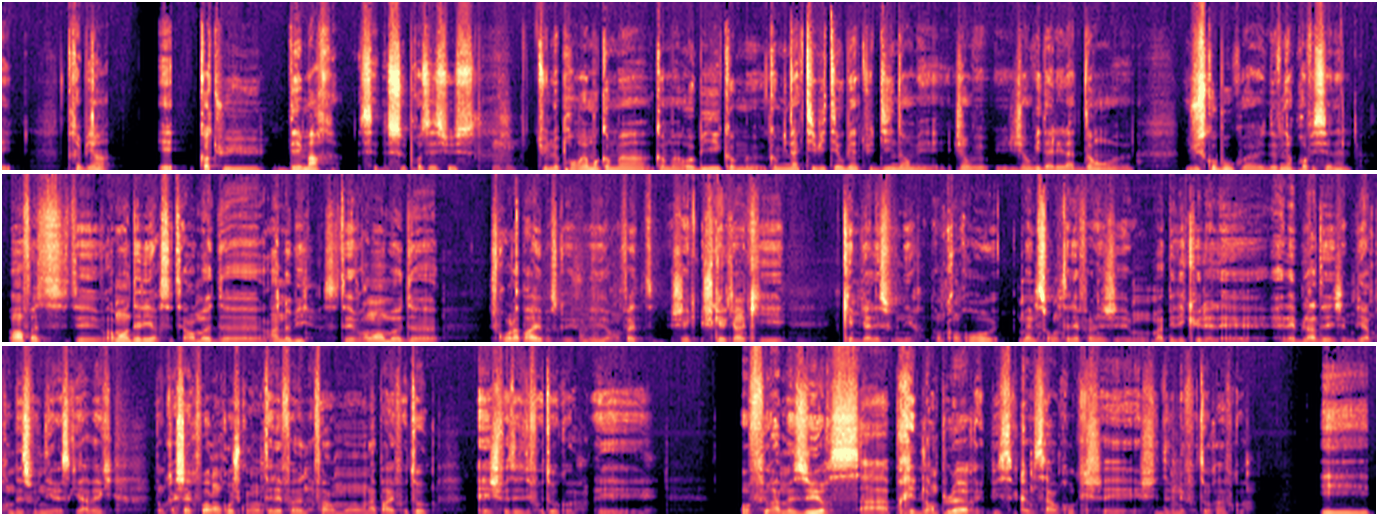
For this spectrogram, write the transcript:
très bien. Et quand tu démarres ce processus, mhm. tu le prends vraiment comme un, comme un hobby, comme, comme une activité, ou bien tu te dis non, mais j'ai envie, envie d'aller là-dedans euh, jusqu'au bout, quoi, devenir professionnel En fait, c'était vraiment un délire. C'était en mode euh, un hobby. C'était vraiment en mode euh, je prends l'appareil parce que je voulais. En fait, je suis quelqu'un qui, qui, aime bien les souvenirs. Donc en gros, même sur mon téléphone, ma pellicule, elle est, elle est blindée. J'aime bien prendre des souvenirs et ce qu'il y a avec. Donc à chaque fois, en gros, je prends mon téléphone, enfin mon appareil photo et je faisais des photos, quoi. Et au fur et à mesure, ça a pris de l'ampleur. Et puis c'est comme ça, en gros, que je suis devenu photographe, quoi. Et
